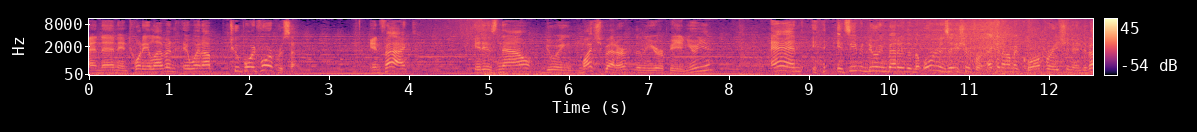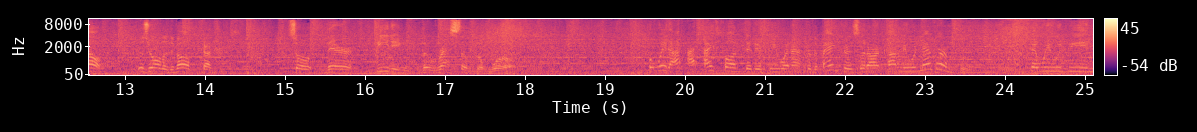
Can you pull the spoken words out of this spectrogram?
And then in 2011, it went up 2.4%. In fact, it is now doing much better than the European Union and it's even doing better than the Organization for Economic Cooperation and Development. Those are all the developed countries. So they're beating the rest of the world. But wait, I, I, thought that if we went after the bankers, that our economy would never improve. That we would be in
